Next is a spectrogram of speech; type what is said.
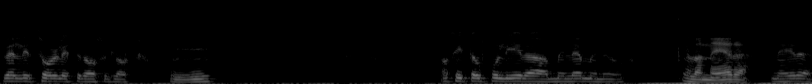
väldigt sorgligt idag såklart. Mm. Han sitter uppe och lirar med Lemmy nu. Eller nere. Nere.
